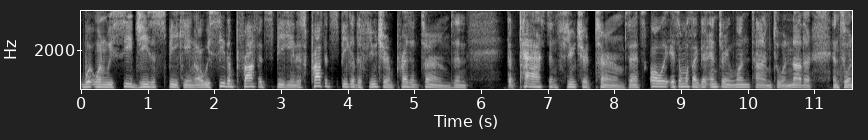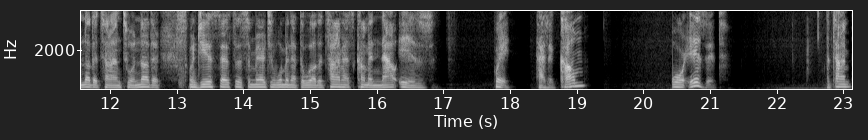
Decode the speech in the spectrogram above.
when we see Jesus speaking or we see the prophets speaking, this prophets speak of the future in present terms and the past and future terms. And it's always it's almost like they're entering one time to another and to another time to another. When Jesus says to the Samaritan woman at the well, the time has come and now is. Wait, has it come? Or is it? The time,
